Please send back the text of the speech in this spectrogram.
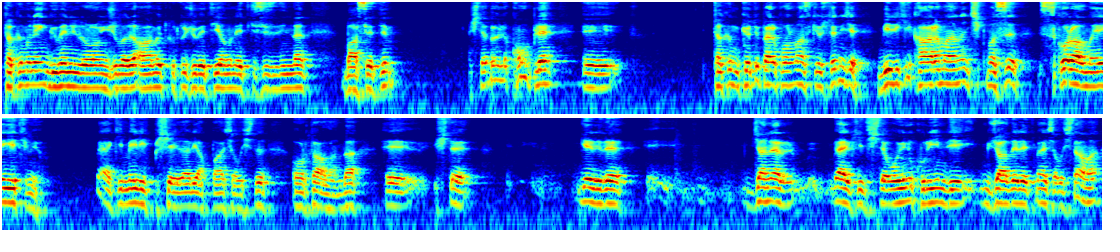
takımın en güvenilir oyuncuları Ahmet Kutucu ve Tiam'ın etkisizliğinden bahsettim. İşte böyle komple e, takım kötü performans gösterince bir iki kahramanın çıkması skor almaya yetmiyor. Belki Melih bir şeyler yapmaya çalıştı orta alanda. E, işte geride e, Caner belki işte oyunu kurayım diye mücadele etmeye çalıştı ama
